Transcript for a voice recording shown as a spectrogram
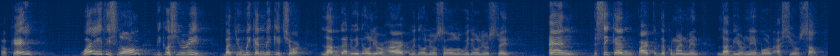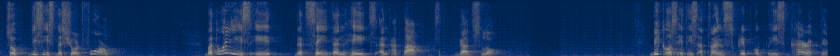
Okay? Why it is long? Because you read, but you can make it short. Love God with all your heart, with all your soul, with all your strength. And the second part of the commandment, love your neighbor as yourself. So this is the short form. But why is it that Satan hates and attacks God's law? Because it is a transcript of his character,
